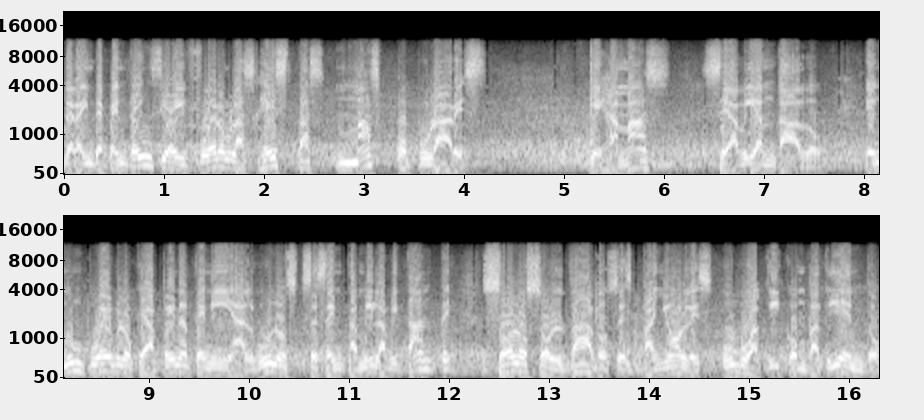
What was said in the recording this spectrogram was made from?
de la independencia y fueron las gestas más populares que jamás se habían dado en un pueblo que apenas tenía algunos 60 mil habitantes, solo soldados españoles hubo aquí combatiendo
